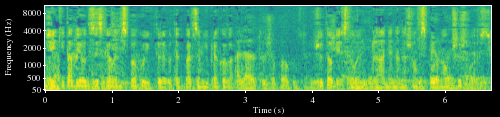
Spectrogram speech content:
Dzięki Tobie odzyskałem spokój, którego tak bardzo mi brakowało. Przy Tobie snułem plany na naszą wspólną przyszłość.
